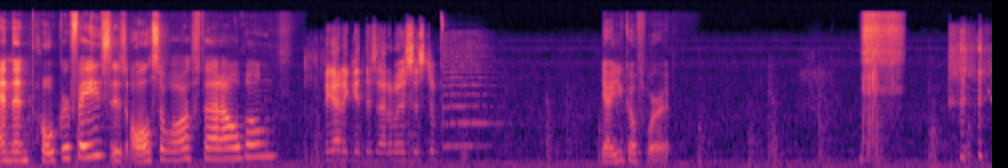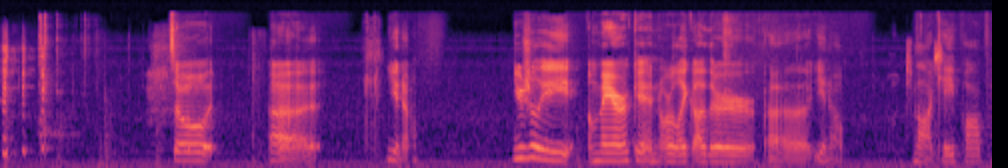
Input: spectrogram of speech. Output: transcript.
And then Poker Face is also off that album. I gotta get this out of my system. Yeah, you go for it. so, uh, you know, usually American or like other, uh, you know, not K-pop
